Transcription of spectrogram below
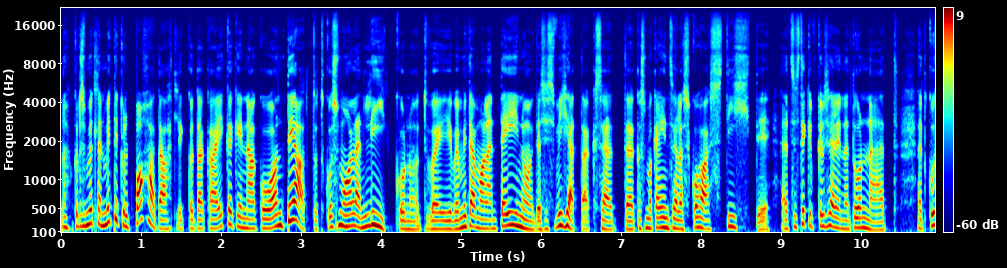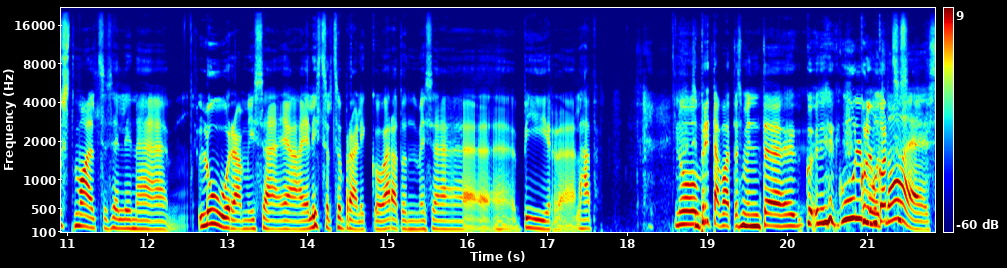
noh, kuidas ma ütlen, mitte küll pahatahtlikud, aga ikkagi nagu on teatud, kus ma olen liikunud või, või mida ma olen teinud ja siis vihjatakse, et kas ma käin selles kohas tihti, et siis tekib küll selline tunne, et, et kust maalt see selline luuramise ja, ja lihtsalt sõbraliku äratundmise piir läheb no Brita vaatas mind äh, kulmud laes,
